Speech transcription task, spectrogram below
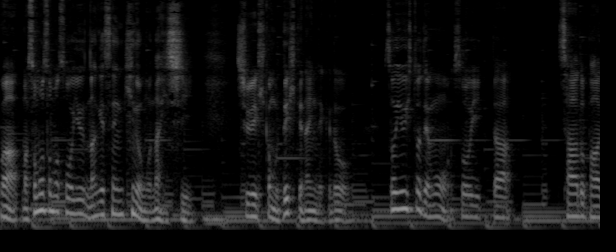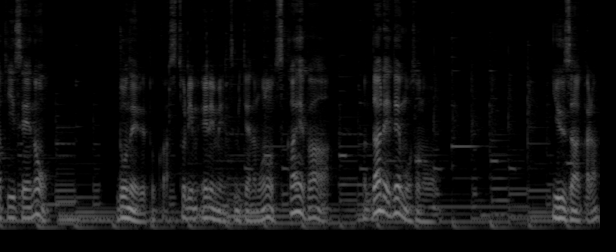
は、まあ、そもそもそういう投げ銭機能もないし、収益化もできてないんだけど、そういう人でもそういったサードパーティー製のドネルとかストリームエレメンツみたいなものを使えば、誰でもそのユーザーから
